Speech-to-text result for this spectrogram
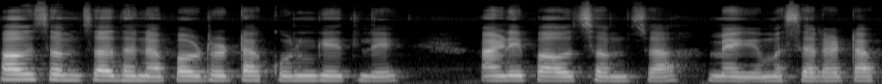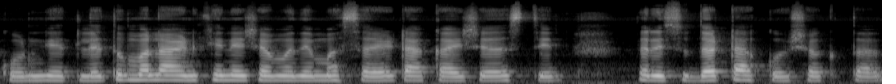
पाव चमचा धना पावडर टाकून घेतले आणि पाव चमचा मॅगी मसाला टाकून घेतले. तुम्हाला आणखीन याच्यामध्ये मसाले टाकायचे असतील तरीसुद्धा टाकू शकतात.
